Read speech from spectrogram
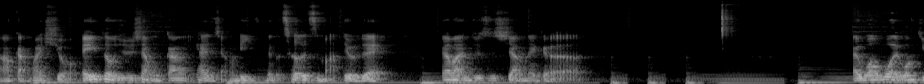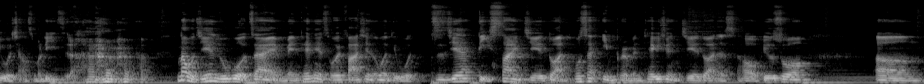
然后赶快修。哎，这种就是像我刚刚一开始讲的例子，那个车子嘛，对不对？要不然就是像那个，哎，我我也忘记我讲什么例子了。那我今天如果在 maintenance 会发现的问题，我直接 design 阶段或在 implementation 阶段的时候，比如说，嗯。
